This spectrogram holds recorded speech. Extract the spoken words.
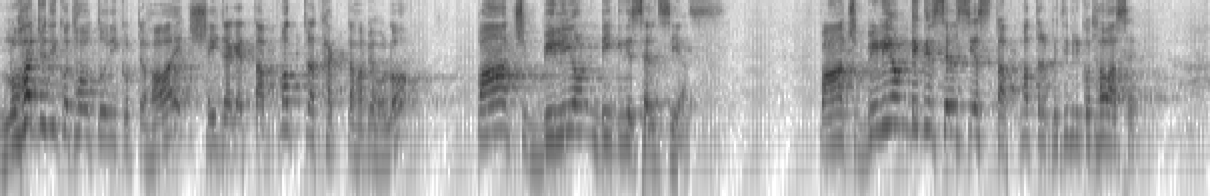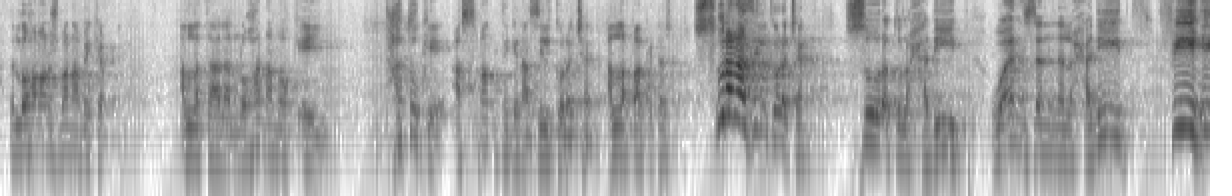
লোহা যদি কোথাও তৈরি করতে হয়, সেই জায়গায় তাপমাত্রা থাকতে হবে হলো পাঁচ বিলিয়ন ডিগ্রি সেলসিয়াস। পাঁচ বিলিয়ন ডিগ্রি সেলসিয়াস তাপমাত্রা পৃথিবীর কোথাও আছে? লোহা মানুষ বানাবে কেমনে? আল্লাহ তাআলা লোহা নামক এই ধাতুকে আসমান থেকে নাজিল করেছেন। আল্লাহ পাক এটা সূরা নাজিল করেছেন। সূরাতুল হাদিদ। ওয়া আনজালনাল হাদিদ ফীহি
